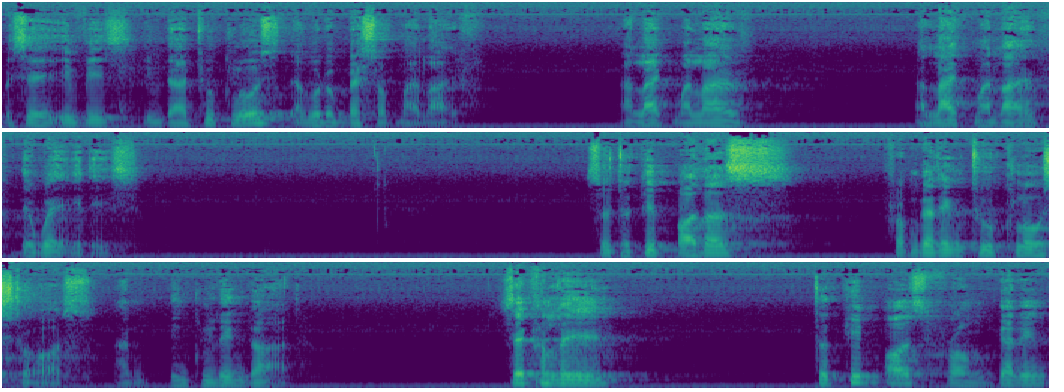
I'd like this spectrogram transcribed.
We say if, it's, if they are too close, they're going to mess up my life. I like my life. I like my life the way it is. So to keep others from getting too close to us, and including God. Secondly, to keep us from getting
